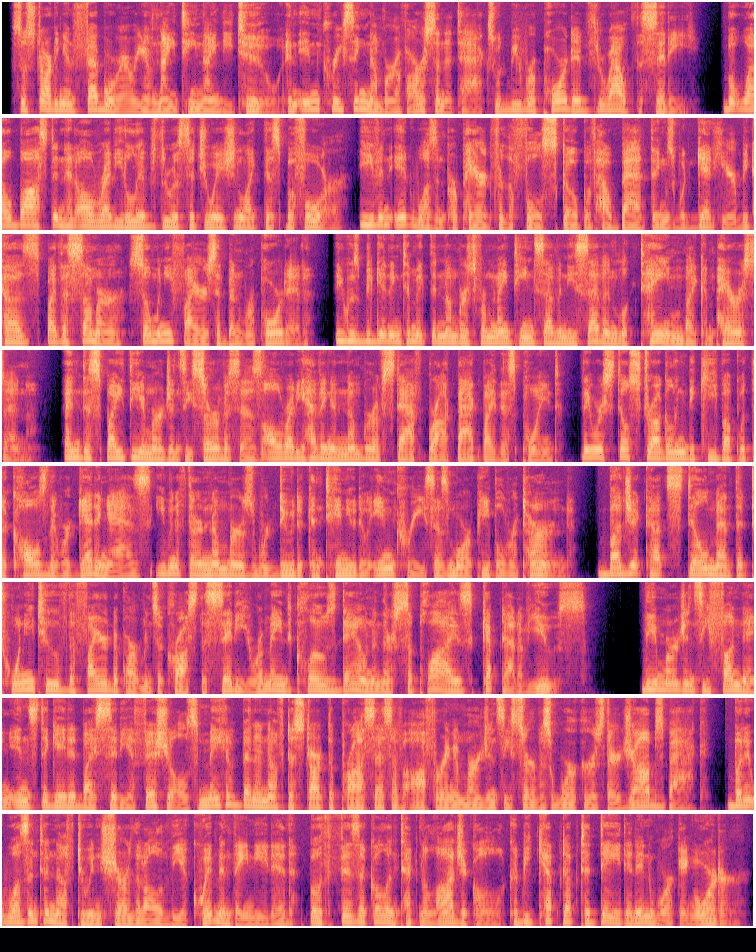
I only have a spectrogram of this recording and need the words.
So, starting in February of 1992, an increasing number of arson attacks would be reported throughout the city. But while Boston had already lived through a situation like this before, even it wasn't prepared for the full scope of how bad things would get here because, by the summer, so many fires had been reported. It was beginning to make the numbers from 1977 look tame by comparison. And despite the emergency services already having a number of staff brought back by this point, they were still struggling to keep up with the calls they were getting as, even if their numbers were due to continue to increase as more people returned. Budget cuts still meant that 22 of the fire departments across the city remained closed down and their supplies kept out of use. The emergency funding instigated by city officials may have been enough to start the process of offering emergency service workers their jobs back, but it wasn't enough to ensure that all of the equipment they needed, both physical and technological, could be kept up to date and in working order.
